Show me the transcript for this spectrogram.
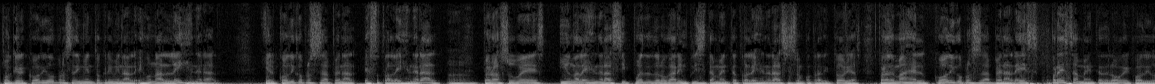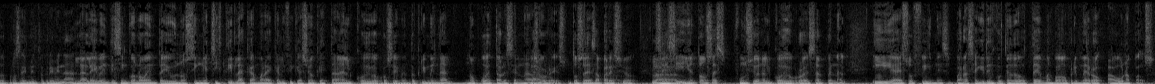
Porque el Código de Procedimiento Criminal es una ley general y el Código Procesal Penal es otra ley general. Pero a su vez, y una ley general sí puede derogar implícitamente otra ley general si son contradictorias. Pero además el Código Procesal Penal expresamente deroga el Código de Procedimiento Criminal. La ley 2591, sin existir la Cámara de Calificación que está en el Código de Procedimiento Criminal, no puede establecer nada sobre eso. Entonces desapareció. Claro. Sencillo. Entonces funciona el Código Procesal Penal. Y a esos fines, para seguir discutiendo los temas, vamos primero a una pausa.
